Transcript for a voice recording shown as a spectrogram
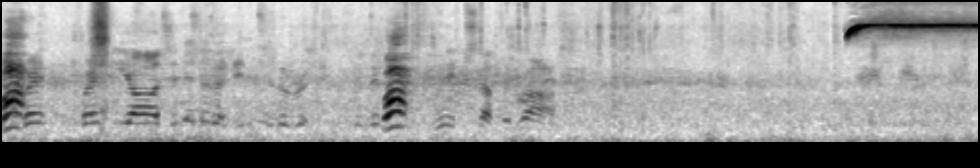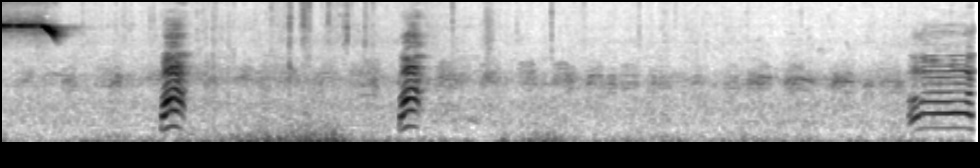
Back! 20 yards into the, into the, ri- the little Back! rib stuff, the grass. Back! Back! Hello!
